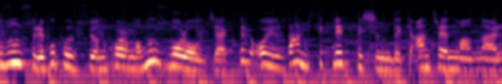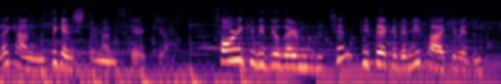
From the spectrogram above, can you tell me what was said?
uzun süre bu pozisyonu korumamız zor olacaktır. O yüzden bisiklet dışındaki antrenmanlarla kendimizi geliştirmemiz gerekiyor. Sonraki videolarımız için PT Akademi'yi takip edin.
